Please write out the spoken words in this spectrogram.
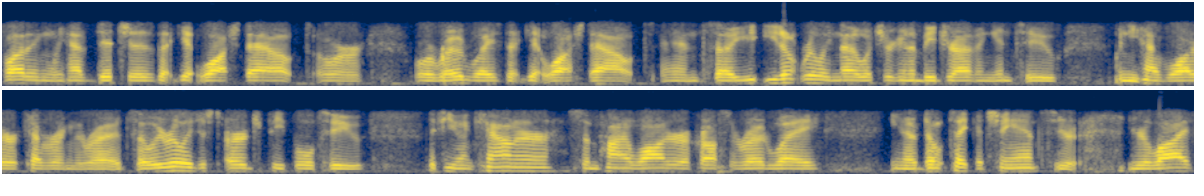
flooding, we have ditches that get washed out or or roadways that get washed out, and so you, you don't really know what you're going to be driving into when you have water covering the road. So we really just urge people to, if you encounter some high water across the roadway, you know, don't take a chance. Your your life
